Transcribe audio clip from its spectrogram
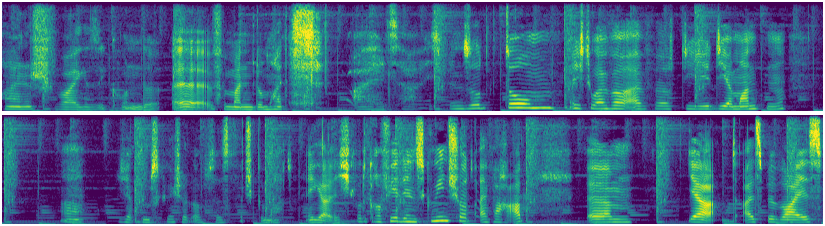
Eine Schweigesekunde. Äh, für meine Dummheit. Alter, ich bin so dumm. Ich tue einfach einfach die Diamanten. Ah, ich habe einen Screenshot auf das Switch gemacht. Egal, ich fotografiere den Screenshot einfach ab. Ähm, ja, als Beweis.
